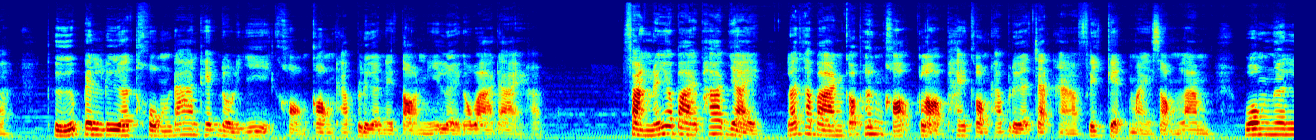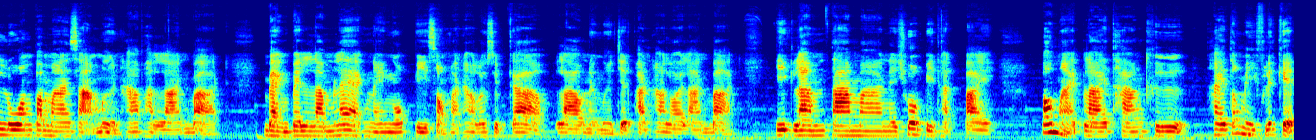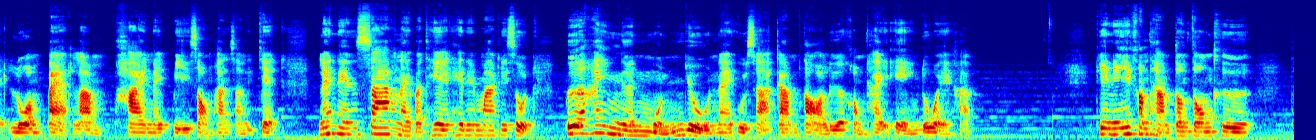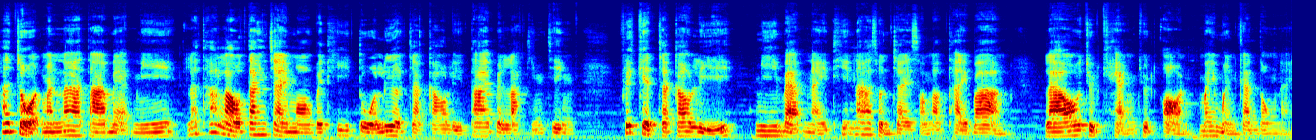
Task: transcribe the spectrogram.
ถือเป็นเรือธงด้านเทคโนโลยีของกองทัพเรือในตอนนี้เลยก็ว่าได้ครับ ฝั่งนโยบายภาพใหญ่ รัฐบาลก็เพิ่งเคาะกรอบให้กองทัพเรือจัดหาฟริเกตใหม่ 2 ลำ วงเงินรวมประมาณ 35,000 ล้านบาท แบ่งเป็นลำแรกในงบปี 2519 ราว 17,500 ล้านบาท อีกลำตามมาในช่วงปีถัดไป เป้าหมายปลายทางคือ ไทยต้องมีฟริเกตรวม 8 ลำ ภายในปี 2037 และเน้นสร้างในประเทศให้ได้มากที่สุด เพื่อให้เงินหมุนอยู่ในอุตสาหกรรมต่อเรือของไทยเองด้วยครับ ทีนี้คำถามตรงๆคือ ถ้าโจทย์มันหน้าตาแบบนี้ และถ้าเราตั้งใจมองไปที่ตัวเลือกจากเกาหลีใต้เป็นหลักจริง ๆ ริเก็ตจากเกาหลีมีแบบไหนที่น่าสนใจสำหรับไทยบ้าง แล้วจุดแข็งจุดอ่อนไม่เหมือนกันตรงไหน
